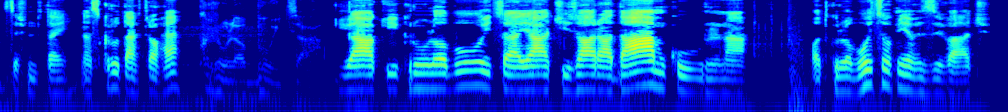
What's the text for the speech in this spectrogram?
Jesteśmy tutaj na skrótach trochę. Królobójca. Jaki królobójca, ja ci zara dam, kurna. Od królobójców mnie wyzywać.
